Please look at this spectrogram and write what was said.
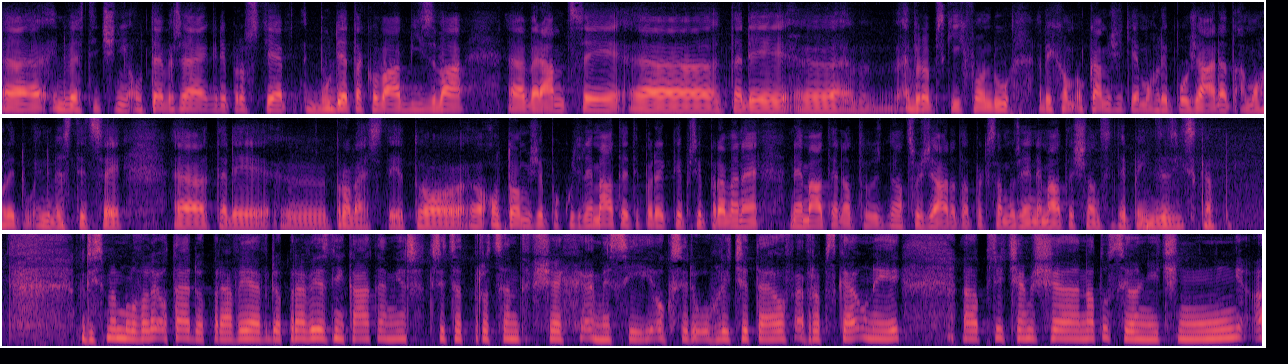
eh, investiční otevře, kdy prostě bude taková výzva eh, v rámci eh, tedy evropských fondů, abychom okamžitě mohli požádat a mohli tu investici tedy provést. Je to o tom, že pokud nemáte ty projekty připravené, nemáte na, to, na co žádat a pak samozřejmě nemáte šanci ty peníze získat. Když jsme mluvili o té dopravě, v dopravě vzniká téměř 30% všech emisí oxidu uhličitého v Evropské unii, eh, přičemž na tu silniční eh,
